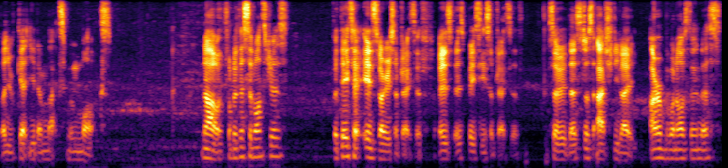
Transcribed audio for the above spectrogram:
that will get you the maximum marks. Now, for the disadvantages, but data is very subjective. Is is basically subjective. So there's just actually like I remember when I was doing this,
